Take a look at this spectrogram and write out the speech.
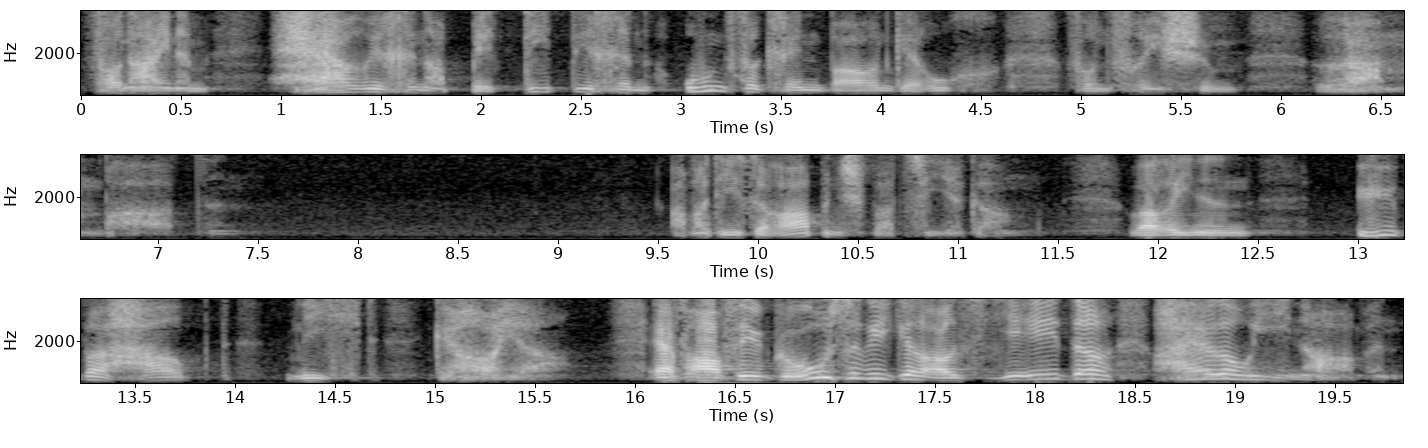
von einem herrlichen, appetitlichen, unverkennbaren Geruch von frischem Lammbraten. Aber dieser Abendspaziergang war ihnen überhaupt nicht geheuer. Er war viel gruseliger als jeder Halloween-Abend.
